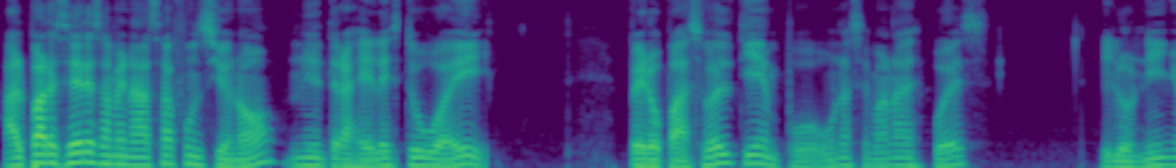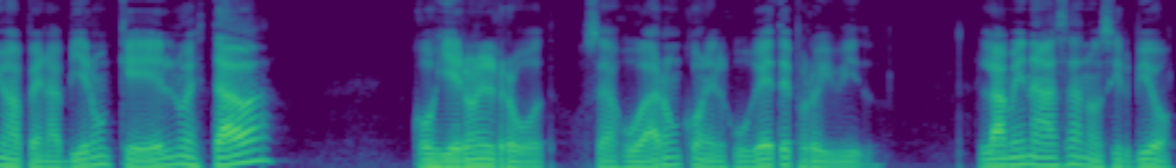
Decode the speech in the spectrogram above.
Al parecer esa amenaza funcionó mientras él estuvo ahí, pero pasó el tiempo una semana después y los niños apenas vieron que él no estaba, cogieron el robot, o sea, jugaron con el juguete prohibido. La amenaza no sirvió.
